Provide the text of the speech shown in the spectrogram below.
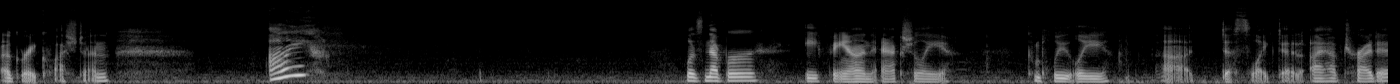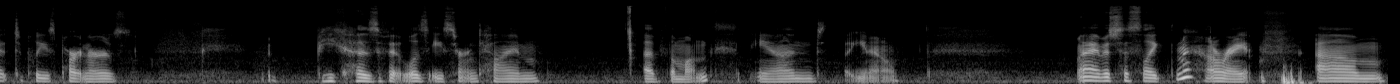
a, a great question. I was never a fan, actually, completely uh, disliked it. I have tried it to please partners because if it was a certain time of the month, and you know, I was just like, all right. Um,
